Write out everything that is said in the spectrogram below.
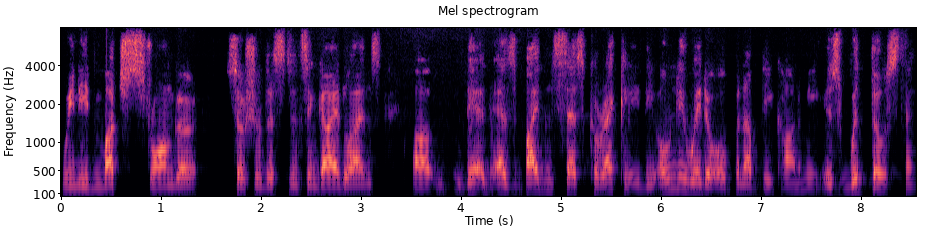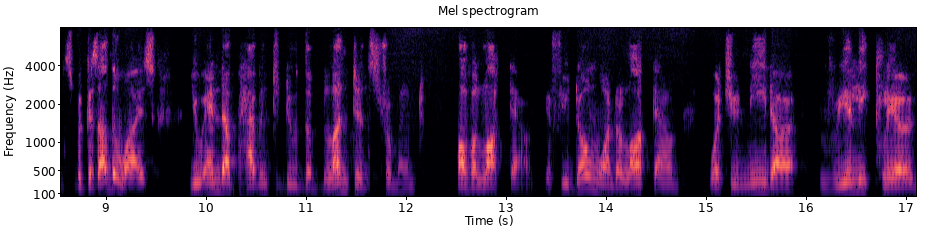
We need much stronger social distancing guidelines. Uh, as Biden says correctly, the only way to open up the economy is with those things, because otherwise you end up having to do the blunt instrument of a lockdown. If you don't want a lockdown, What you need are really clear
